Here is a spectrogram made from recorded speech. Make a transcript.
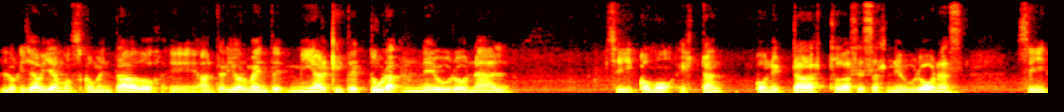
lo que ya habíamos comentado eh, anteriormente, mi arquitectura neuronal, ¿sí? cómo están conectadas todas esas neuronas, ¿sí?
